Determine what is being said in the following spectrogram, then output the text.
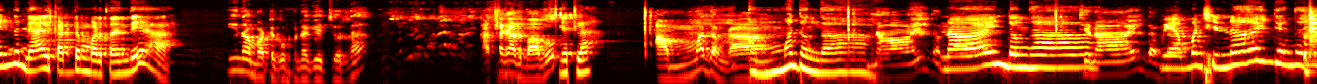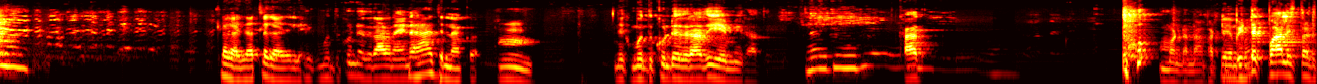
ఏందో నేలకి అడ్డం పడుతుంది? ఈయన బట్ట గుప్పిన గెచ్చుర్రా అట్లా కాదు బాబు. ఎట్లా? అమ్మ దొంగ. అమ్మ దొంగ. నాయన దొంగ. మీ అమ్మని చిన్నాయన దొంగ. అట్లా కాదు అట్లా కాదు నీకు ముద్దుకుండేది రాదు నాయన. రాదు నాకు. నీకు ముద్దుకుండేది రాదు ఏమీ రాదు. కాదు. మొండ నా బట్ట. బిడ్డకు పాలిస్తాడు.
